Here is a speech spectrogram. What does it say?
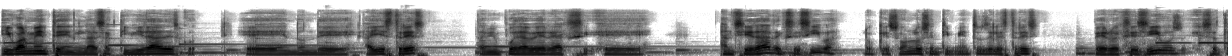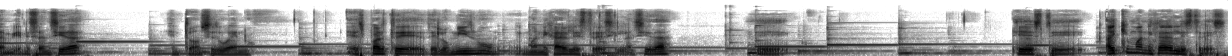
igualmente en las actividades eh, en donde hay estrés, también puede haber eh, ansiedad excesiva, lo que son los sentimientos del estrés, pero excesivos, eso también es ansiedad. Entonces, bueno, es parte de lo mismo manejar el estrés y la ansiedad. Eh, este, hay que manejar el estrés.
